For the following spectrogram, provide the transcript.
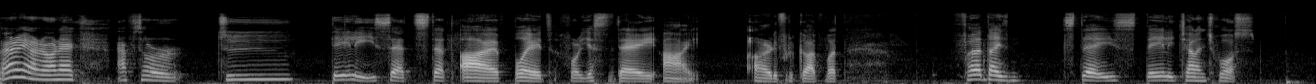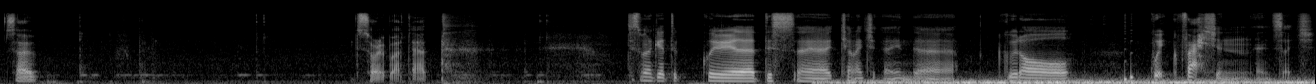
Very ironic. After two daily sets that I played for yesterday, I already forgot what Valentine's Day's daily challenge was. So, sorry about that. Just want to get to clear this uh, challenge in the good old quick fashion and such.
